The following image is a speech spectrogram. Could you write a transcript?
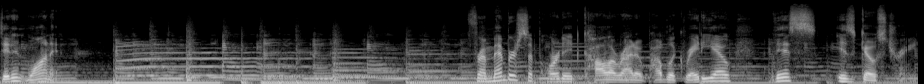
didn't want it. From member supported Colorado Public Radio, this is Ghost Train,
